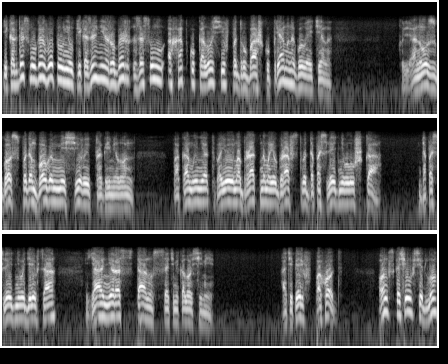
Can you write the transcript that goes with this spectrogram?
И когда слуга выполнил приказание, Робер засунул охапку колосьев под рубашку прямо на голое тело. «Клянусь Господом Богом Мессирой!» — прогремел он. «Пока мы не отвоюем обратно мое графство до последнего лужка, до последнего деревца, я не расстанусь с этими колосьями. А теперь в поход!» Он вскочил в седло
